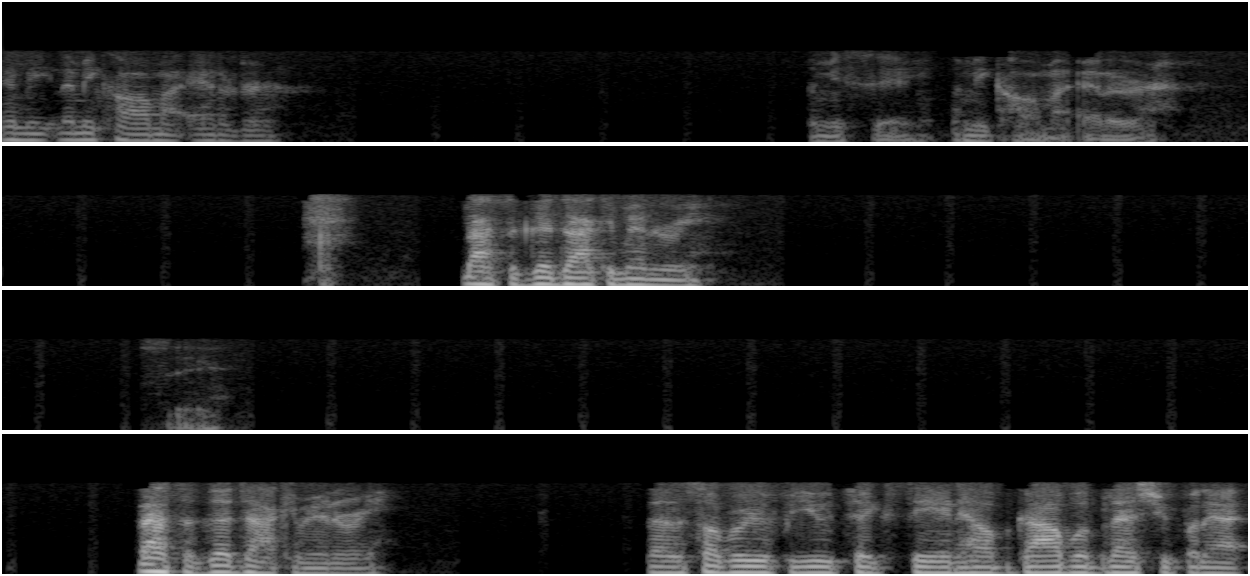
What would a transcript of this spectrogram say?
Let me let me call my editor. Let me see. Let me call my editor. That's a good documentary. Let's see. That's a good documentary. That is so brutal for you to extend and help. God will bless you for that.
